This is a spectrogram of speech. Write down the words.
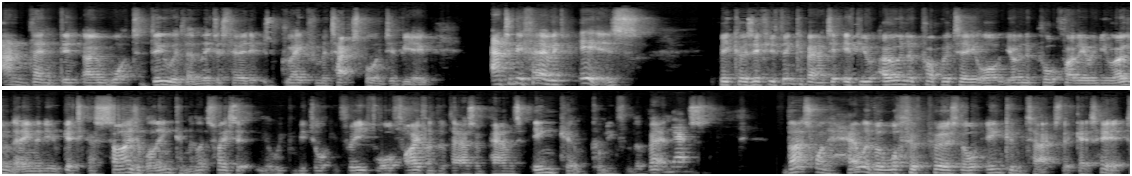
and then didn't know what to do with them. They just heard it was great from a tax point of view. And to be fair, it is, because if you think about it, if you own a property or you own a portfolio in your own name and you're getting a sizable income, and let's face it, you know, we could be talking three, four, five hundred thousand pounds income coming from the rents. Yes. That's one hell of a lot of personal income tax that gets hit.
